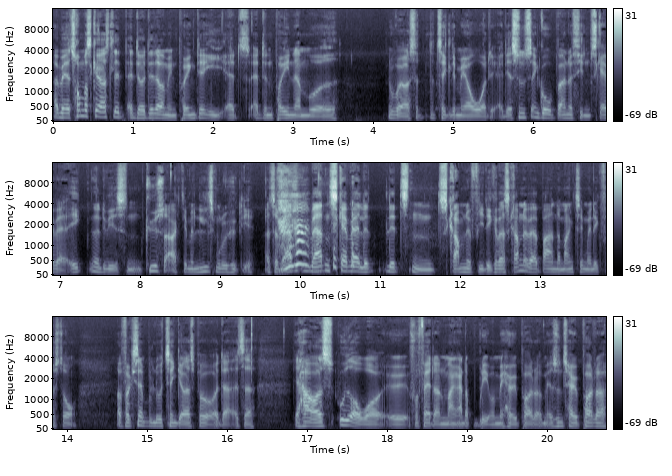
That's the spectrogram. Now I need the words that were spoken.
Men jeg tror måske også lidt, at det var det, der var min pointe i, at, at den på en eller anden måde nu var jeg også tænke lidt mere over det, at jeg synes, at en god børnefilm skal være ikke nødvendigvis sådan gyseragtig, men en lille smule uhyggelig. Altså verden, verden skal være lidt, lidt sådan skræmmende, fordi det kan være skræmmende at være barn, der er mange ting, man ikke forstår. Og for eksempel nu tænker jeg også på, at der, altså, jeg har også ud over øh, forfatteren mange andre problemer med Harry Potter, men jeg synes, Harry Potter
